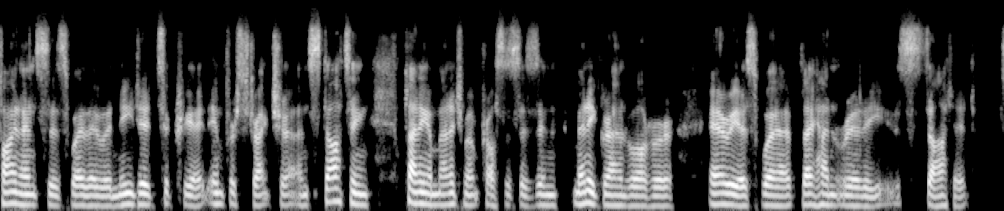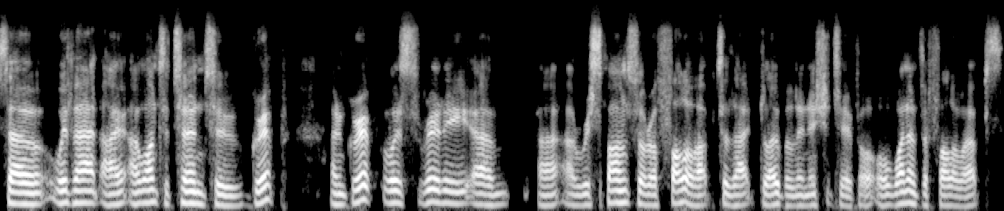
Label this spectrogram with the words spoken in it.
finances where they were needed to create infrastructure, and starting planning and management processes in many groundwater areas where they hadn't really started. So with that, I, I want to turn to GRIPP, and GRIPP was really um, a response or a follow-up to that global initiative, or, or one of the follow-ups,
